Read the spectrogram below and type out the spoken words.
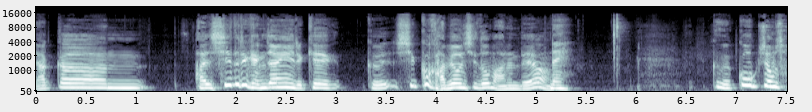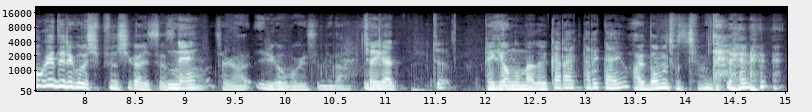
약간 아, 시들이 굉장히 이렇게 그 쉽고 가벼운 시도 많은데요. 네. 그 꼭 좀 소개드리고 싶은 시가 있어서 네. 제가 읽어보겠습니다. 저희가 저 배경음악을 깔아, 깔을까요? 아, 너무 좋죠. 네.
